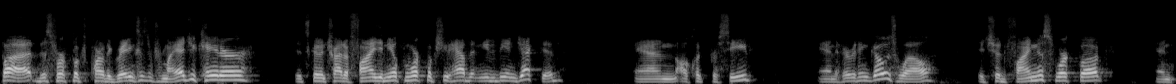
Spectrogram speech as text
But this workbook's part of the grading system for my educator. It's going to try to find any open workbooks you have that need to be injected. And I'll click proceed. And if everything goes well, it should find this workbook and,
